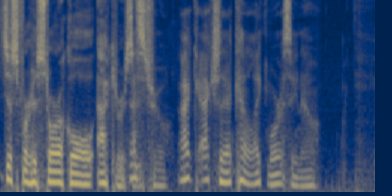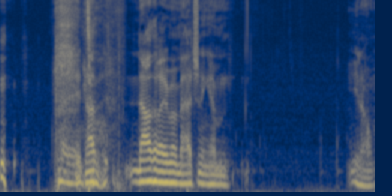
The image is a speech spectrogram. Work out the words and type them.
just for historical accuracy. That's true. I actually I kind of like Morrissey now. kind of into Now, now that I'm imagining him, you know,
